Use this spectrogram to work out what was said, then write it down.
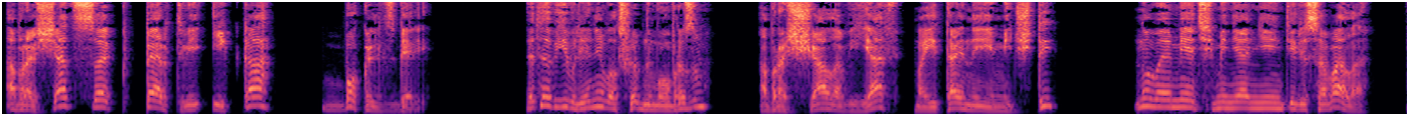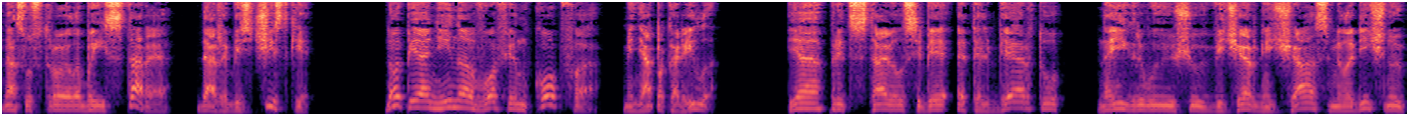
Обращаться к Пертви и К. Бокольцбери. Это объявление волшебным образом обращало в явь мои тайные мечты. Новая медь меня не интересовала, нас устроила бы и старая, даже без чистки. Но пианино Вофенкопфа меня покорило. Я представил себе Этельберту, наигрывающую в вечерний час мелодичную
